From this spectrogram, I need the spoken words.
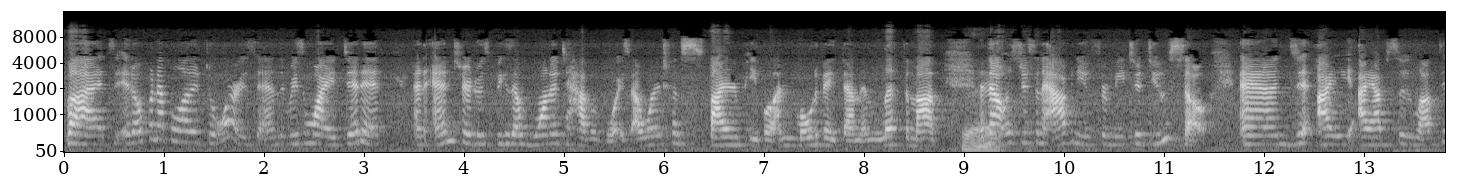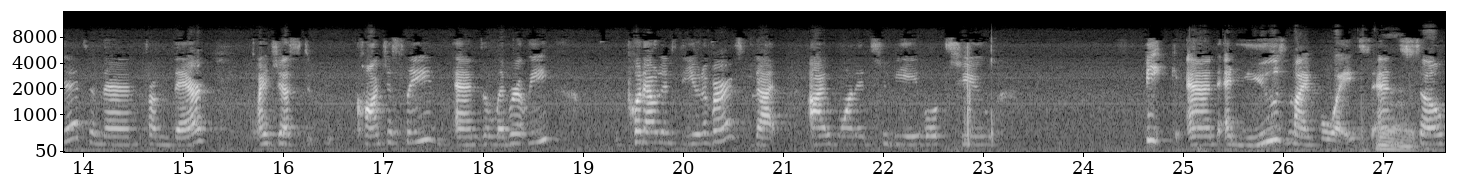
but it opened up a lot of doors, and the reason why I did it and entered was because I wanted to have a voice. I wanted to inspire people and motivate them and lift them up, Yeah. and that was just an avenue for me to do so. And I I absolutely loved it, and then from there, I just consciously and deliberately put out into the universe that I wanted to be able to speak and and use my voice and Right. so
